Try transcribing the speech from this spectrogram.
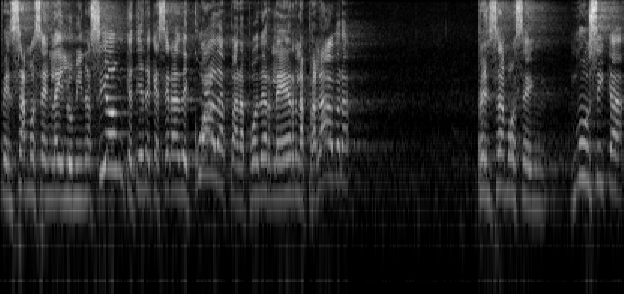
Pensamos en la iluminación que tiene que ser adecuada para poder leer la palabra. Pensamos en música.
